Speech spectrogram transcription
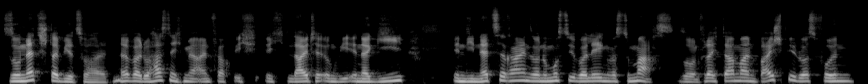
so netzstabil zu halten. Ne? Weil du hast nicht mehr einfach, ich, ich leite irgendwie Energie in die Netze rein, sondern du musst dir überlegen, was du machst. So, und vielleicht da mal ein Beispiel. Du hast vorhin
